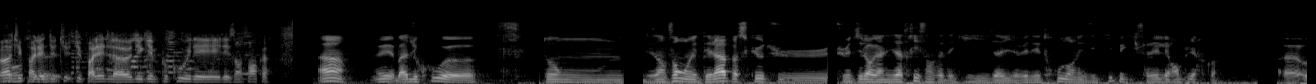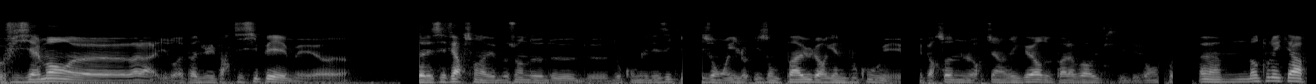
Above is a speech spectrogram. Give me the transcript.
Ouais, Non, tu, parlais de, tu, tu parlais de la- du Genpoku et des, des enfants, quoi. Ah, oui, bah du coup, euh, ton... des enfants ont été là parce que tu, tu étais l'organisatrice en fait et qu'il y avait des trous dans les équipes et qu'il fallait les remplir quoi. Euh, officiellement, euh, voilà, ils n'auraient pas dû y participer, mais euh, on a laissé faire parce qu'on avait besoin de, de, de- de combler des équipes. Ils ont, ils, ils ont pas eu leur beaucoup et personne ne leur tient rigueur de pas l'avoir eu parce qu'il y a des gens entre eux. Euh, dans tous les cas,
